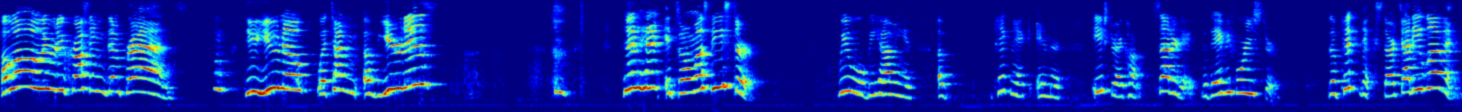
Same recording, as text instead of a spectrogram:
Hello, Liberty Crossings and friends! Do you know what time of year it is? hint, hint, it's almost Easter. We will be having a, a picnic and an Easter egg hunt Saturday, the day before Easter. The picnic starts at 11.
